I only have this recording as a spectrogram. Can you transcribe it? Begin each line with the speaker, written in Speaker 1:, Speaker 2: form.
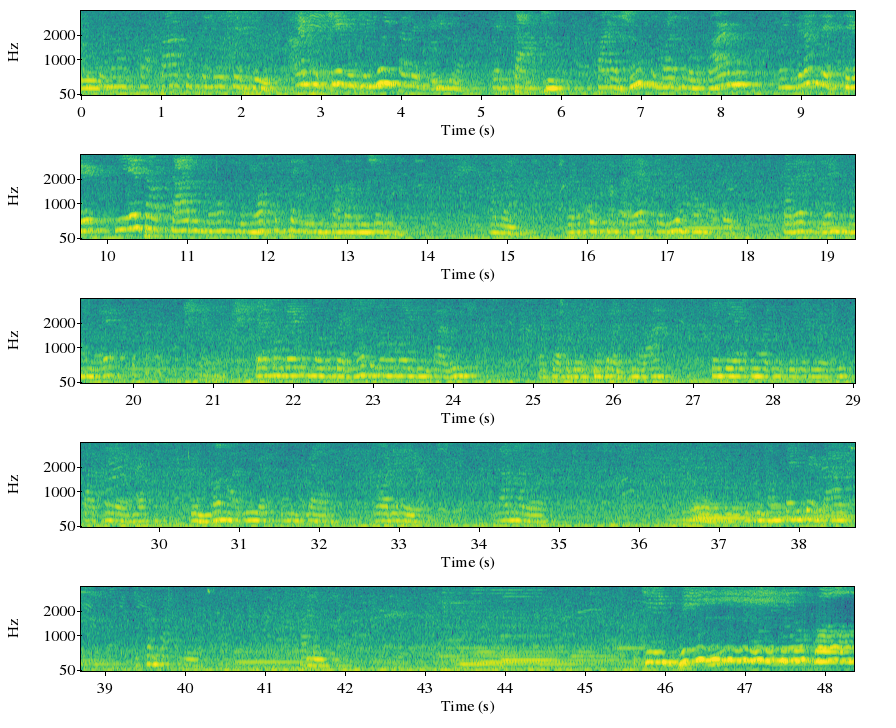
Speaker 1: Amados irmãos, com a paz do Senhor Jesus, é motivo de muita alegria estar aqui para juntos nós louvarmos, engrandecer e exaltar o nome do nosso Senhor e Salvador Jesus. Amém. Para vocês que não conhecem, eu vi o nome Parece gêmeos, mas não é? Ela congrega em Nova Bernardo, meu mãezinho está ali, com aquela cabecinha branquinha lá. Quem vê ela que nós nos dias de aqui sabe quem é, nossa irmã Maria Anunciada. Glória a Deus. Lá maior. Glória a Deus. Os irmãos têm liberdade de cantar conosco. Amém. Divino companheiro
